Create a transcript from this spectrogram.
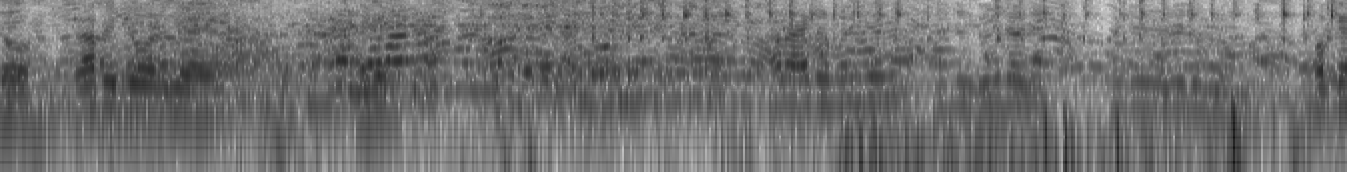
જો ટ્રાફિક જોવો તમે અહીંયા. આગળ. મળી જાય દર્શન કરી જશે ઓકે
